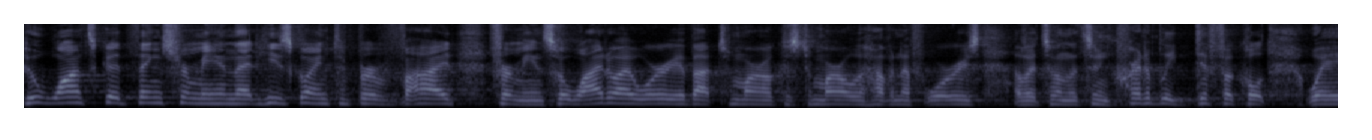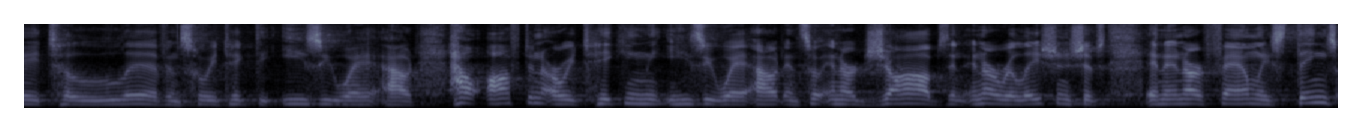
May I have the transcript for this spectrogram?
who wants good things for me and that He's going to provide for me. And so why do I worry about tomorrow? Because tomorrow will have enough worries of its own. That's an incredibly difficult way to live. And so we take the easy way out. How often are we taking the easy way out? And so in our jobs and in our relationships and in our families, things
